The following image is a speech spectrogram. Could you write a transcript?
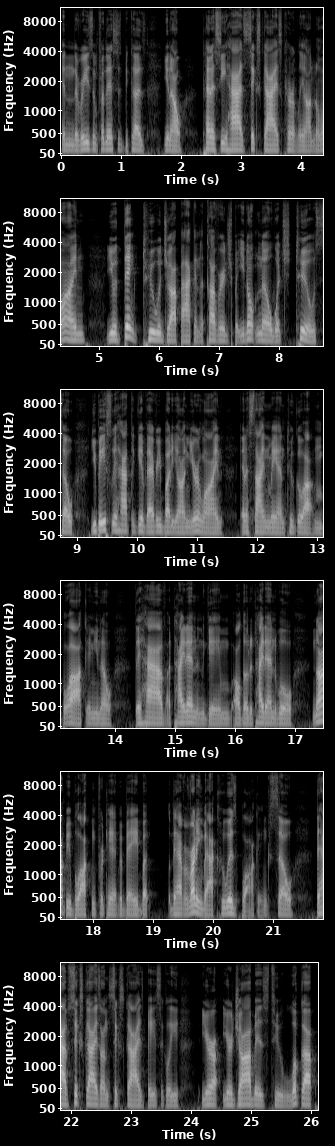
And the reason for this is because, you know, Tennessee has six guys currently on the line. You would think two would drop back into coverage, but you don't know which two. So you basically have to give everybody on your line an assigned man to go out and block. And, you know, they have a tight end in the game, although the tight end will not be blocking for Tampa Bay, but they have a running back who is blocking. So they have six guys on six guys basically your your job is to look up,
